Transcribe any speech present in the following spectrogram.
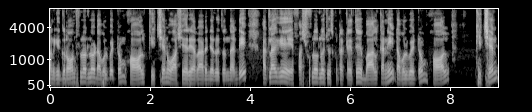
మనకి గ్రౌండ్ ఫ్లోర్లో double bedroom hall kitchen wash area రావడం జరుగుతుందండి. అట్లాగే ఫస్ట్ ఫ్లోర్లో చూసుకున్నట్లయితే balcony double bedroom hall kitchen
